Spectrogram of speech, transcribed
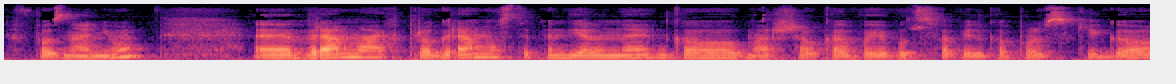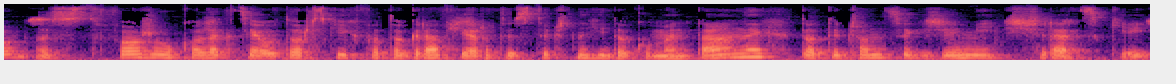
w Poznaniu. W ramach programu stypendialnego Marszałka Województwa Wielkopolskiego stworzył kolekcję autorskich fotografii artystycznych i dokumentalnych dotyczących ziemi średzkiej.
